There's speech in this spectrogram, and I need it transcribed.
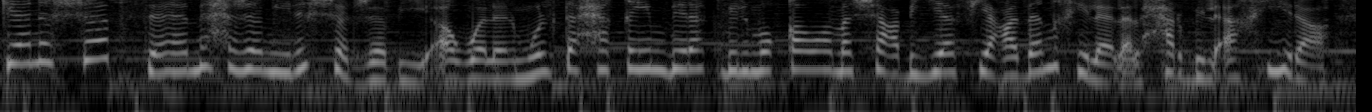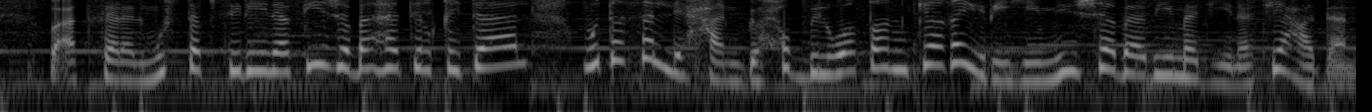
كان الشاب سامح جميل الشرجبي أول الملتحقين بركب المقاومة الشعبية في عدن خلال الحرب الأخيرة وأكثر المستبصرين في جبهة القتال متسلحا بحب الوطن كغيره من شباب مدينة. عدن.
